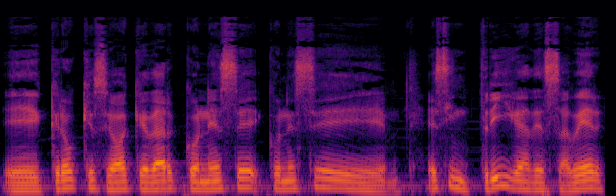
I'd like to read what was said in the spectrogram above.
eh, creo que se va a quedar con ese, con ese, esa intriga de saber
